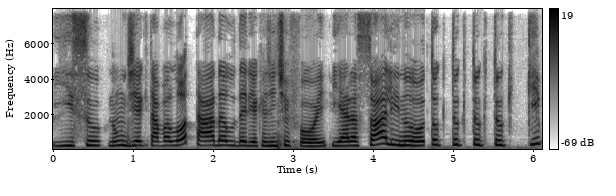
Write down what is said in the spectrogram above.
isso num dia que tava lotada a luderia que a gente foi e era só ali no tuk tuk tuk tuk que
